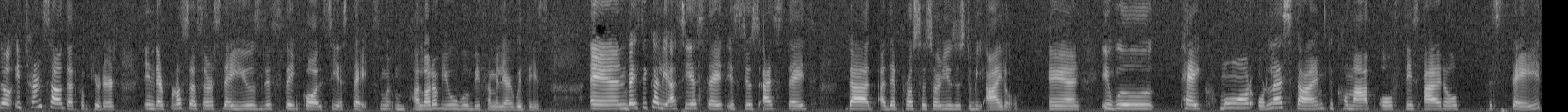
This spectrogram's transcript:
So it turns out that computers, in their processors, they use this thing called C states. A lot of you will be familiar with this. And basically, a C state is just a state that uh, the processor uses to be idle. And it will take more or less time to come up of this idle state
